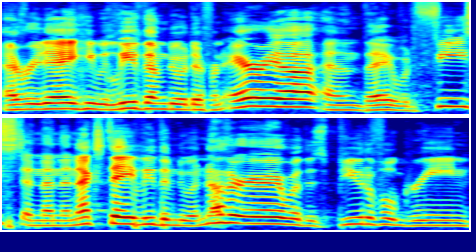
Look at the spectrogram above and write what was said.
Every day he would lead them to a different area and they would feast. And then the next day, lead them to another area where this beautiful green,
